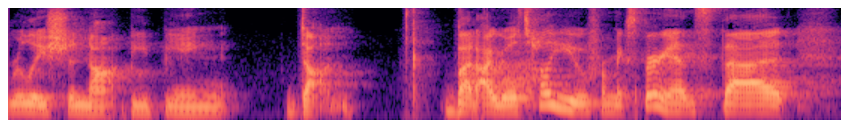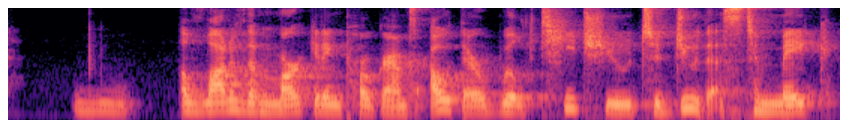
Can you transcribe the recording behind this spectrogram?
really should not be being done. But I will tell you from experience that a lot of the marketing programs out there will teach you to do this, to make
